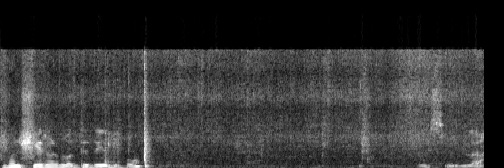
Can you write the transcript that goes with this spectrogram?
এখন শিরার মধ্যে দিয়ে দেব। বিসমিল্লাহ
